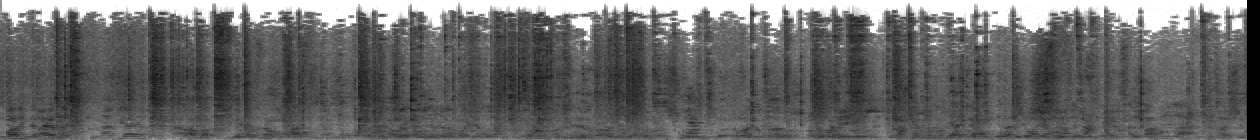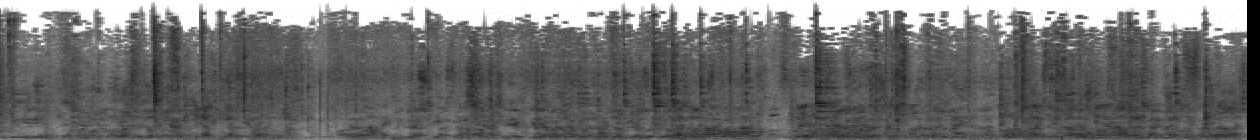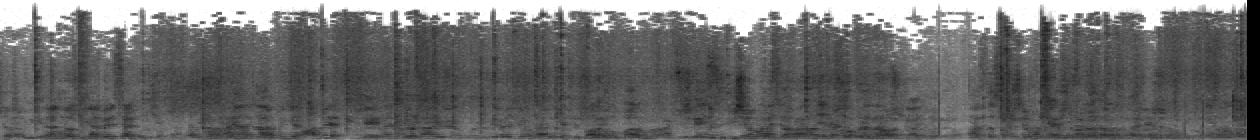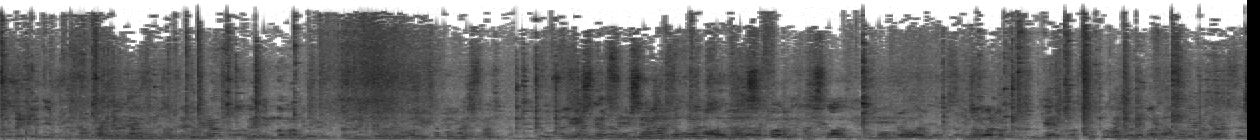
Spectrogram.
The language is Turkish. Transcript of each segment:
Bu bakayım bir ayarlayın. Bir ayarlayın. Sen de olsun gel Veysel. Abi. Şey, biraz yollar getir. Var mı? Var mı? Şey, bir şey varsa. Sofrada var. Benim babam. Gençler gençler var da Abi kaşık var, kaş lazım. Sofra var ya. Burada var bak. Gel. Sofra var.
